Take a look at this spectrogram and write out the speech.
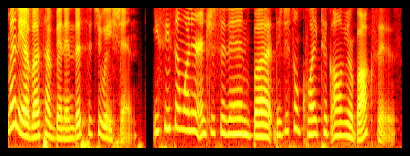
Many of us have been in this situation. You see someone you're interested in, but they just don't quite tick all of your boxes.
